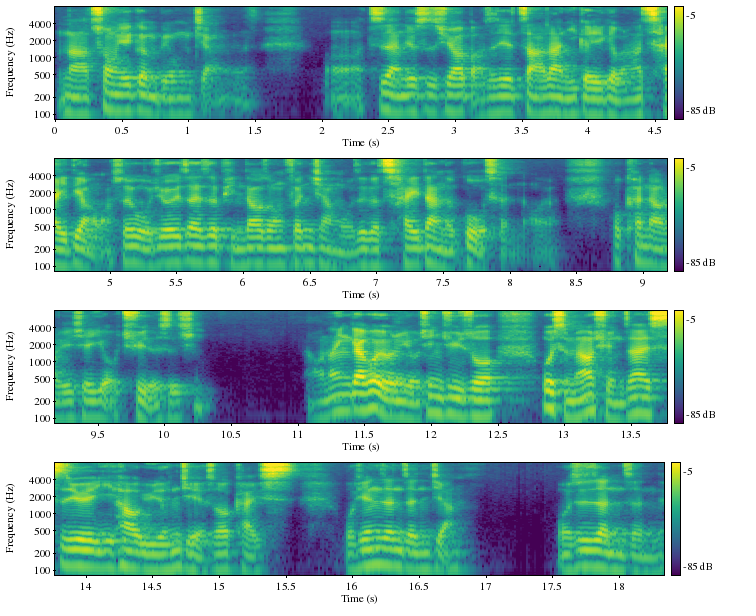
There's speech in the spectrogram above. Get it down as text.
那创业更不用讲了，呃，自然就是需要把这些炸弹一个一个把它拆掉嘛。所以我就会在这频道中分享我这个拆弹的过程哦，我看到了一些有趣的事情。好，那应该会有人有兴趣说，为什么要选在四月一号愚人节的时候开始？我先认真讲，我是认真的。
